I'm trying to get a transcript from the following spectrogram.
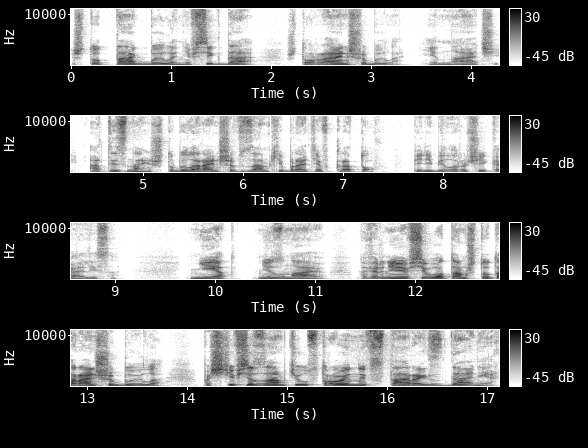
что так было не всегда, что раньше было иначе. А ты знаешь, что было раньше в замке братьев Кротов? Перебила ручейка Алиса. Нет, не знаю. Но вернее всего там что-то раньше было. Почти все замки устроены в старых зданиях.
